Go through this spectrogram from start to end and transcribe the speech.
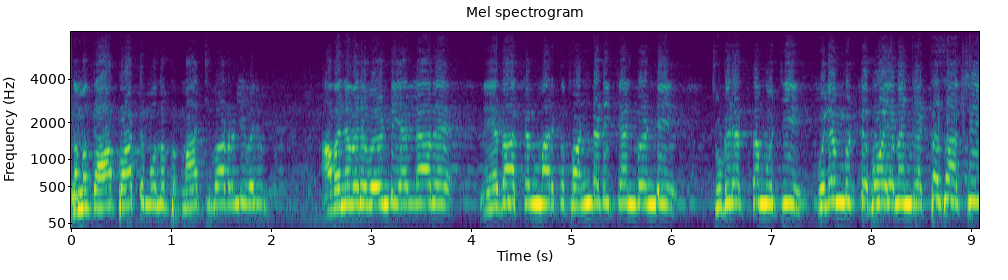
നമുക്ക് ആ പാട്ടും ഒന്ന് മാറ്റി പാടേണ്ടി വരും. അവനവന് വേണ്ടിയല്ലാതെ നേതാക്കന്മാർക്ക് ഫണ്ടടിക്കാൻ വേണ്ടി ചുടുരക്തം മുറ്റി കുലം വിട്ടുപോയവൻ രക്തസാക്ഷി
